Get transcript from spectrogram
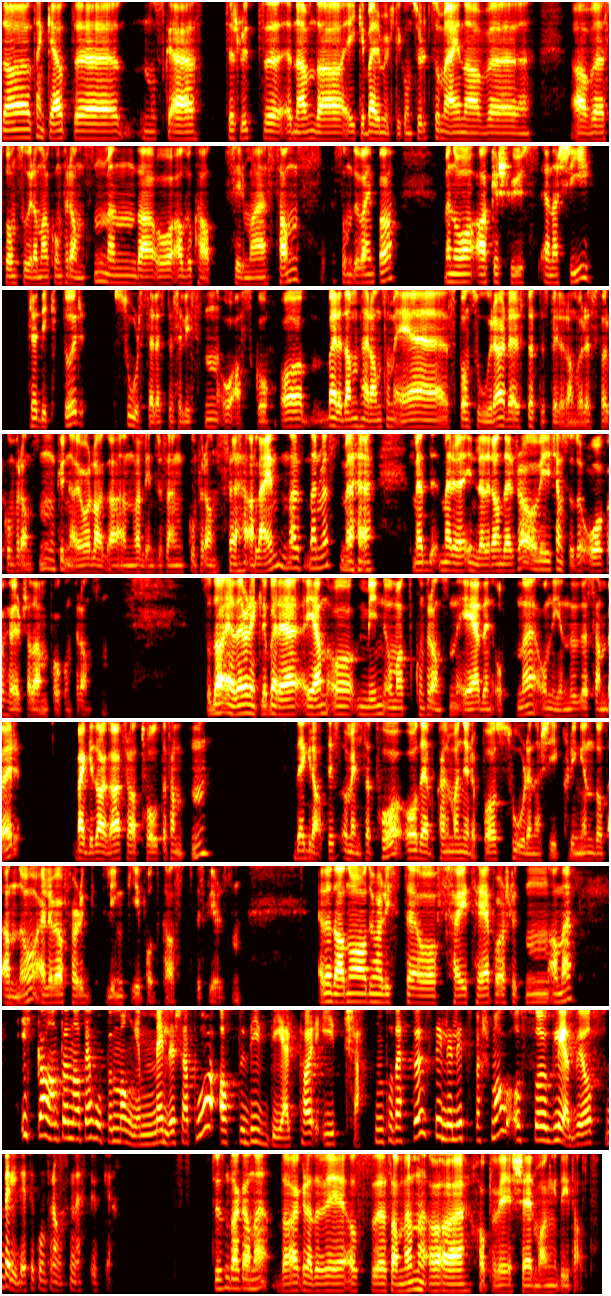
Da tenker jeg at nå skal jeg til slutt nevne da ikke bare Multiconsult, som er en av, av sponsorene av konferansen, men da òg advokatfirmaet Sans, som du var inne på men òg Akershus Energi, Prediktor, Solcellespesialisten og ASKO. Og bare de herrene som er sponsorer eller støttespillerne våre for konferansen, kunne jo laga en veldig interessant konferanse alene, nærmest, med, med, med innlederne derfra. Og vi kommer til å få høre fra dem på konferansen. Så da er det vel egentlig bare igjen å minne om at konferansen er den 8. og 9. desember. Begge dager fra 12 til 15. Det er gratis å melde seg på, og det kan man gjøre på solenergiklyngen.no, eller ved å følge link i podkastbeskrivelsen. Er det da noe du har lyst til å føye til på slutten, Anne? Ikke annet enn at jeg håper mange melder seg på, at de deltar i chatten på dette, stiller litt spørsmål, og så gleder vi oss veldig til konferansen neste uke. Tusen takk, Anne. Da gleder vi oss sammen, og håper vi ser mange digitalt.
